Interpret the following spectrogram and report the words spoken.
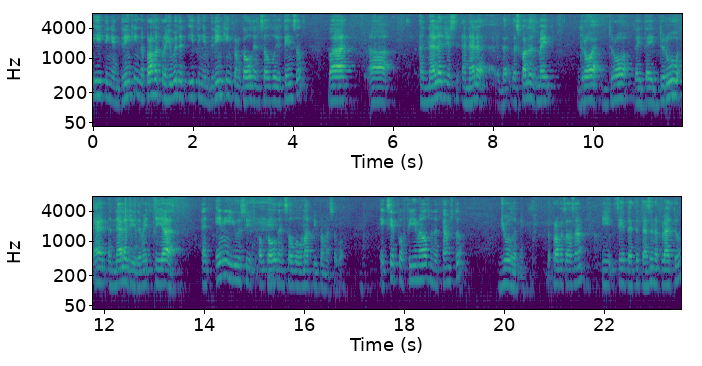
eating and drinking, the Prophet prohibited eating and drinking from gold and silver utensils. But uh, analogous analo- the, the scholars made draw draw they, they drew an analogy they made qiyas and any usage of gold and silver will not be permissible except for females when it comes to jewelry the prophet he said that it doesn't apply to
